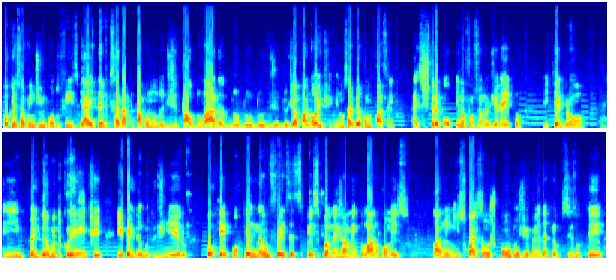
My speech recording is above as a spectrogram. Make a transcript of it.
porque só vendia em ponto físico. E aí teve que se adaptar para o mundo digital do lado, do, do, do, do dia para noite, e não sabia como fazer. Aí se estrepou. E não funcionou direito, e quebrou, e perdeu muito cliente, e perdeu muito dinheiro. Por quê? Porque não fez esse, esse planejamento lá no começo. Lá no início, quais são os pontos de venda que eu preciso ter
